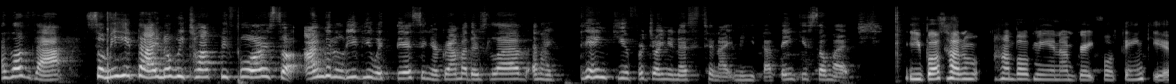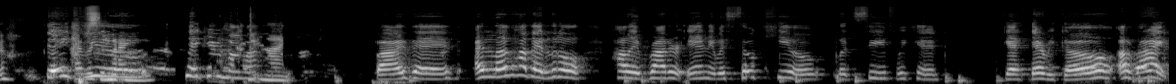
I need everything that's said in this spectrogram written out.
I love that. So mijita i know we talked before so i'm going to leave you with this and your grandmother's love and i thank you for joining us tonight mijita. Thank you so much. You both hum- humbled me and i'm grateful. Thank you. Thank have you. take care mama bye babe. I love how that little how they brought her in. It was so cute. Let's see if we can get there we go. All right.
